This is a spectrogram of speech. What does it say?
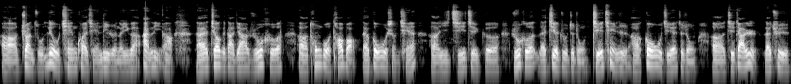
啊赚足六千块钱利润的一个案例啊，来教给大家如何啊通过淘宝来购物省钱啊，以及这个如何来借助这种节庆日啊购物节这种呃节假日来去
